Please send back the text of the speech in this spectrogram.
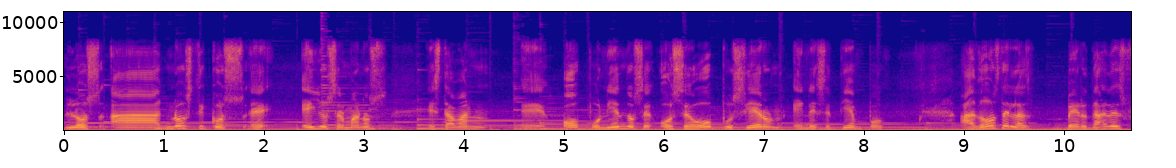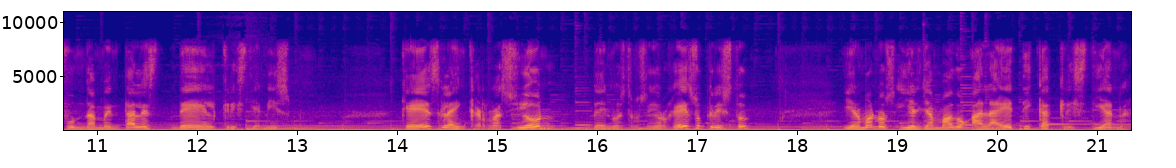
Los agnósticos, eh, ellos hermanos, estaban eh, oponiéndose o se opusieron en ese tiempo a dos de las verdades fundamentales del cristianismo, que es la encarnación de nuestro Señor Jesucristo y hermanos y el llamado a la ética cristiana.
